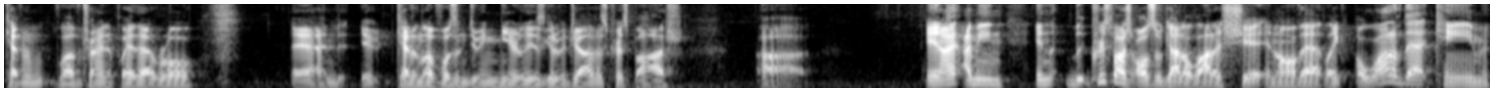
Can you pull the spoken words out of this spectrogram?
Kevin Love trying to play that role, and it, Kevin Love wasn't doing nearly as good of a job as Chris Bosh. Uh, and I I mean, and Chris Bosh also got a lot of shit and all that. Like a lot of that came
